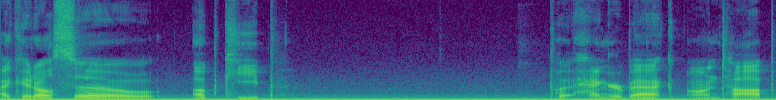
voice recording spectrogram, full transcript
I could also upkeep put Hangarback on top.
